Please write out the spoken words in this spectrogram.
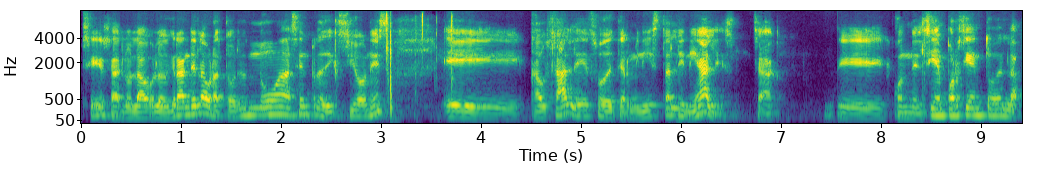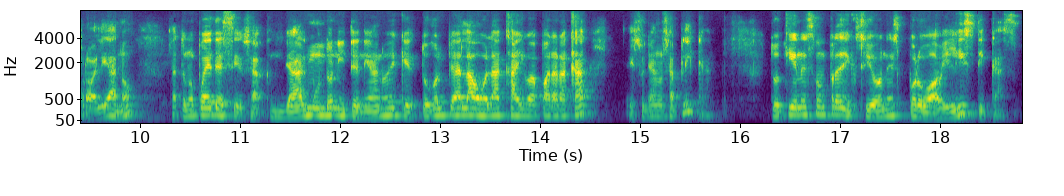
¿sí? O sea, los, grandes laboratorios no hacen predicciones eh, causales o deterministas lineales. O sea, eh, con el 100% de la probabilidad, ¿no? O sea, tú no puedes decir, o sea, ya el mundo newtoniano de que tú golpeas la bola acá y va a parar acá, eso ya no se aplica. Tú tienes son predicciones probabilísticas,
